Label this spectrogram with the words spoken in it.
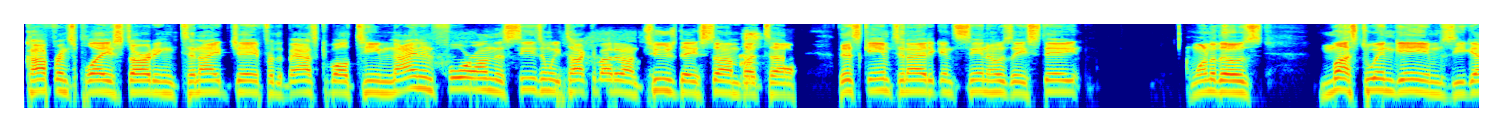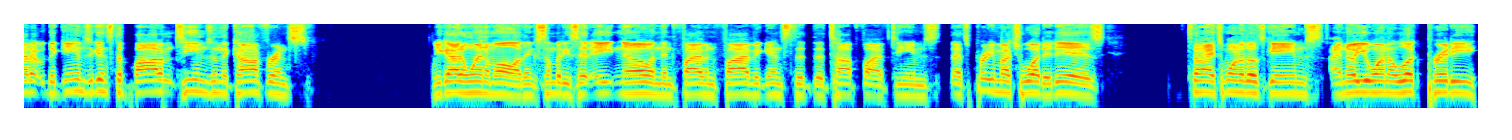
conference play starting tonight, Jay, for the basketball team. Nine and four on the season. We talked about it on Tuesday some, but uh, this game tonight against San Jose State, one of those must-win games. You got it. The games against the bottom teams in the conference. You got to win them all. I think somebody said eight 0 and then five and five against the, the top five teams. That's pretty much what it is. Tonight's one of those games. I know you want to look pretty.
